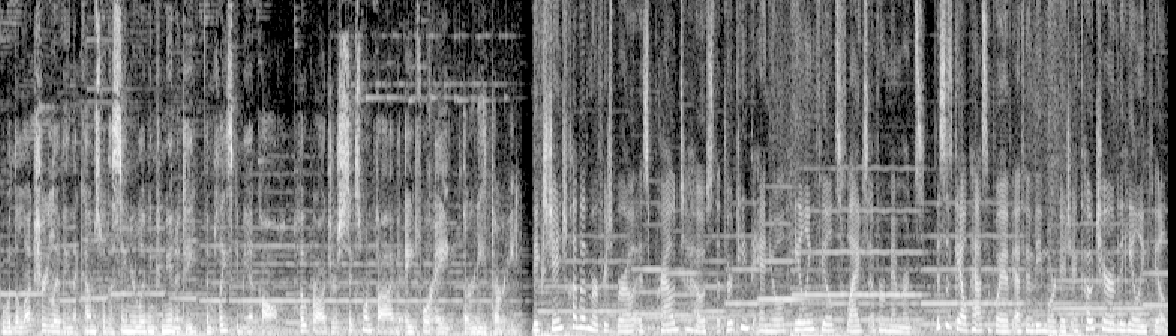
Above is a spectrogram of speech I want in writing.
but with the luxury living that comes with a senior living community, then please give me a call. Hope Rogers, 615 848 3030. The Exchange Club of Murfreesboro is proud to host the 13th annual Healing Fields Flags of Remembrance. This is Gail Passaway of FMB Mortgage and co-chair of the Healing Field.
